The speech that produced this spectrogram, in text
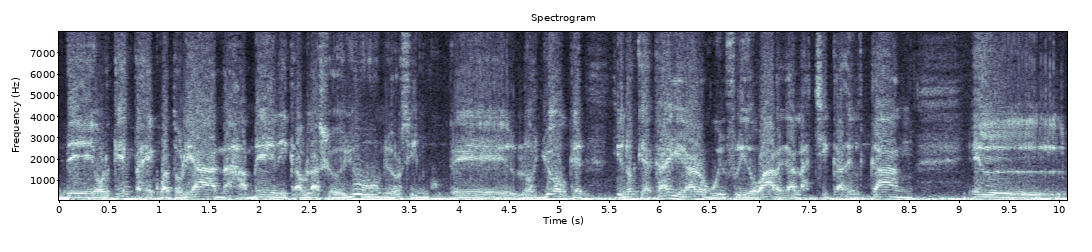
de orquestas ecuatorianas, América, Blasio Junior, eh, los Jokers, sino que acá llegaron Wilfrido Vargas, las chicas del CAN, el,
